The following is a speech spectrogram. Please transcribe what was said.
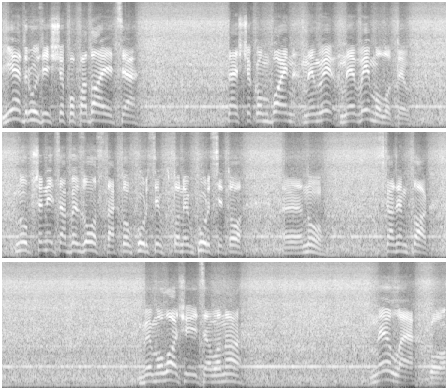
Є, друзі, що попадається те, що комбайн не, ви, не вимолотив. Ну, пшениця без оста, хто в курсі, хто не в курсі, то, е, ну, скажімо так, вимолачується вона нелегко.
